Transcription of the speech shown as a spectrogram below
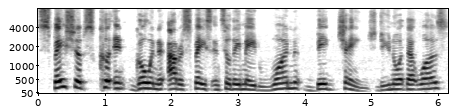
spaceships couldn't go into outer space until they made one big change. Do you know what that was?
